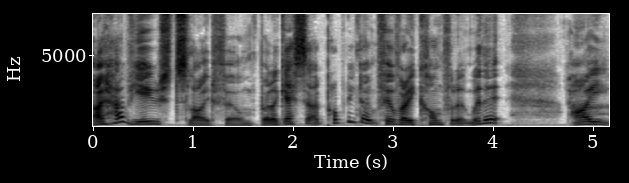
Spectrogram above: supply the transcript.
I have used slide film, but I guess I probably don't feel very confident with it. I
